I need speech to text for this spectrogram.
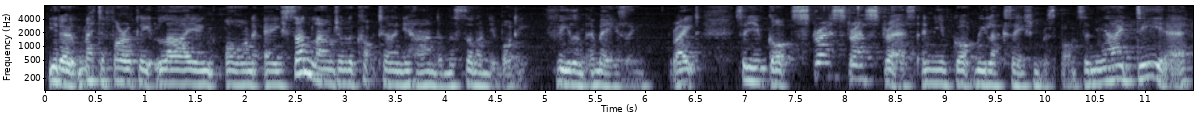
you know, metaphorically lying on a sun lounger with a cocktail in your hand and the sun on your body, feeling amazing, right? So you've got stress, stress, stress, and you've got relaxation response. And the idea,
